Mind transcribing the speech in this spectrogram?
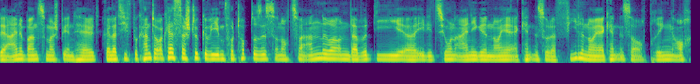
Der eine Band zum Beispiel enthält relativ bekannte Orchesterstücke wie eben Photoptosis und noch zwei andere. Und da wird die äh, Edition einige neue Erkenntnisse oder viele neue Erkenntnisse auch bringen. Auch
